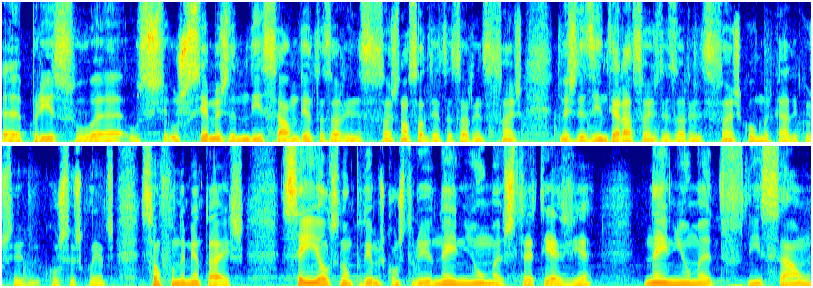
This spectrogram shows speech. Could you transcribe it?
Uh, por isso, uh, os, os, sistemas de medição dentro das organizações, não só dentro das organizações, mas das interações das organizações com o mercado e com os, com os seus clientes, são fundamentais. Sem eles, não podemos construir nem nenhuma estratégia, nem nenhuma definição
